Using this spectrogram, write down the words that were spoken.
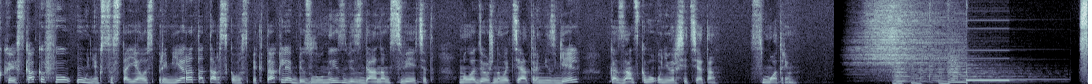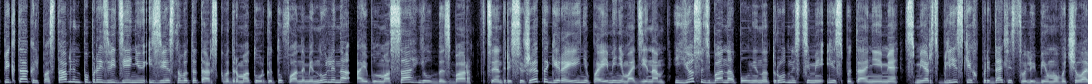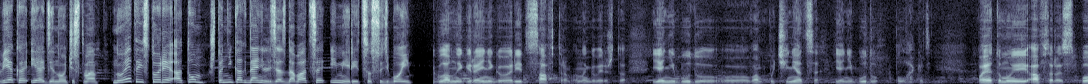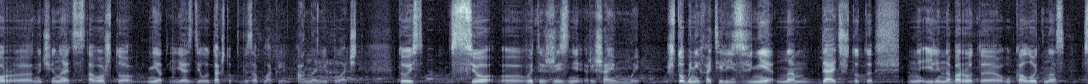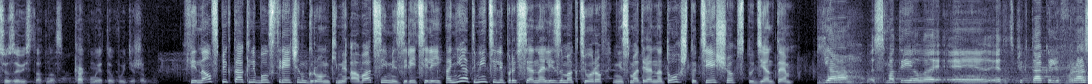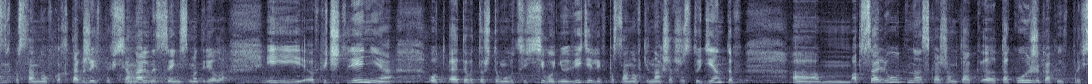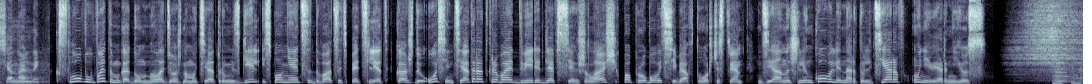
В КСК КФУ «Уникс» состоялась премьера татарского спектакля «Без луны звезда нам светит» молодежного театра «Мизгель» Казанского университета. Смотрим. Спектакль поставлен по произведению известного татарского драматурга Туфана Минулина Айбулмаса Йылдызбар. В центре сюжета героиня по имени Мадина. Ее судьба наполнена трудностями и испытаниями. Смерть близких, предательство любимого человека и одиночество. Но это история о том, что никогда нельзя сдаваться и мириться с судьбой. Главная героиня говорит с автором, она говорит, что я не буду э, вам подчиняться, я не буду плакать. Поэтому и автор спор э, начинается с того, что нет, я сделаю так, чтобы вы заплакали. Она не плачет. То есть все э, в этой жизни решаем мы. Что бы ни хотели извне нам дать что-то или наоборот уколоть нас, все зависит от нас, как мы это выдержим. Финал спектакля был встречен громкими овациями зрителей. Они отметили профессионализм актеров, несмотря на то, что те еще студенты. Я смотрела э, этот спектакль в разных постановках, также и в профессиональной сцене смотрела. И впечатление от этого, то, что мы вот сегодня увидели в постановке наших же студентов, абсолютно, скажем так, э, такой же, как и в профессиональной. К слову, в этом году молодежному театру «Мизгель» исполняется 25 лет. Каждую осень театр открывает двери для всех желающих попробовать себя в творчестве. Диана Желенкова, Ленардо Литьяров, Univer News. Thank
